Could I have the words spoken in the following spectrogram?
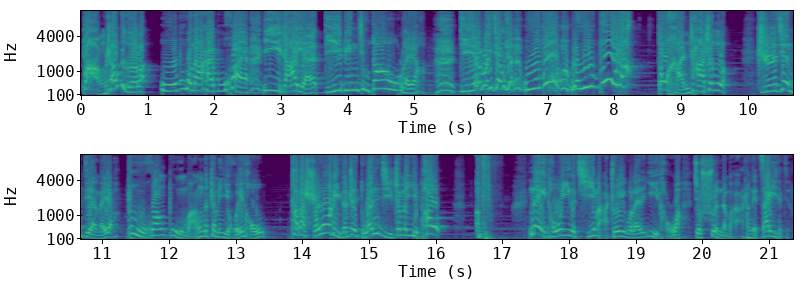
绑上得了。五步那还不快？一眨眼，敌兵就到了呀！典韦将军，五步，五步了，都喊差声了。只见典韦啊，不慌不忙的这么一回头，他把手里的这短戟这么一抛，啊，那头一个骑马追过来的一头啊，就顺着马上给栽下去了。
